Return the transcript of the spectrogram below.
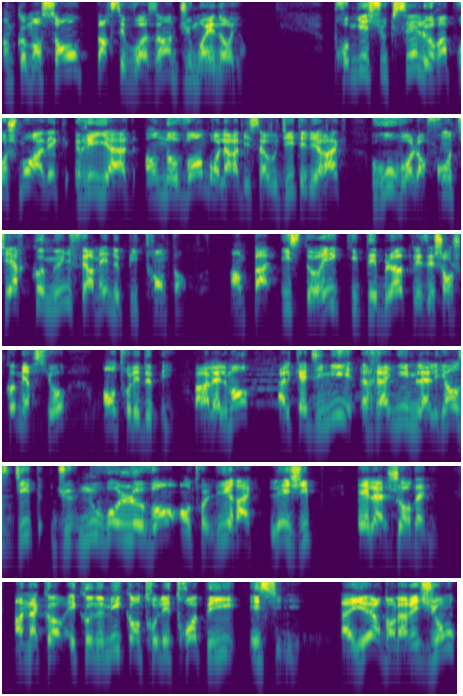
en commençant par ses voisins du Moyen-Orient. Premier succès, le rapprochement avec Riyad. En novembre, l'Arabie saoudite et l'Irak rouvrent leurs frontières communes fermées depuis 30 ans. Un pas historique qui débloque les échanges commerciaux entre les deux pays. Parallèlement, Al-Kadhimi ranime l'alliance dite du Nouveau Levant entre l'Irak, l'Égypte et la Jordanie. Un accord économique entre les trois pays est signé. Ailleurs, dans la région,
